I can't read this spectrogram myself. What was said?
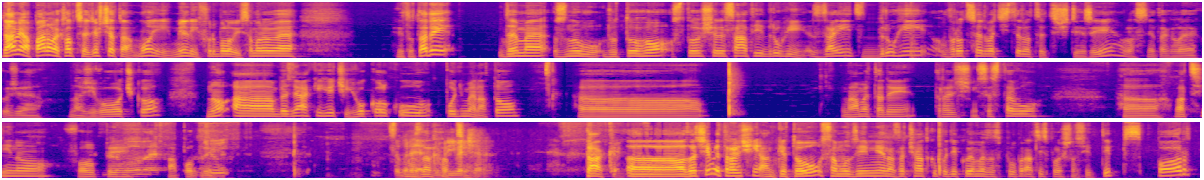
Dámy a pánové, chlapci a děvčata, moji milí fotbaloví samarové, je to tady. Jdeme znovu do toho 162. Zajíc druhý v roce 2024, vlastně takhle jakože na živočko. No a bez nějakých větších okolků pojďme na to. Uh, máme tady tradiční sestavu. Uh, Vacíno, Folpy a Podry. Dobré, dobrý večer. Tak, uh, začneme tradiční anketou. Samozřejmě na začátku poděkujeme za spolupráci společnosti Tipsport,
